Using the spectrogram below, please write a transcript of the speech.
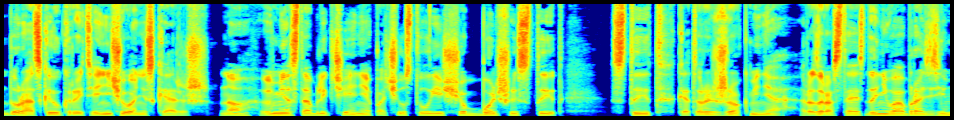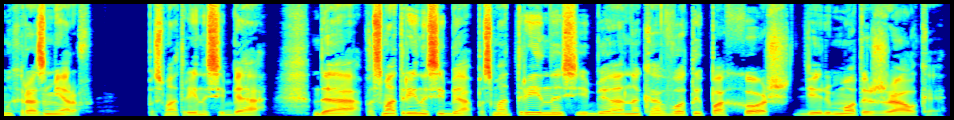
Дурацкое укрытие, ничего не скажешь. Но вместо облегчения почувствовал еще больший стыд. Стыд, который сжег меня, разрастаясь до невообразимых размеров. Посмотри на себя. Да, посмотри на себя, посмотри на себя, на кого ты похож, дерьмо ты жалкое.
